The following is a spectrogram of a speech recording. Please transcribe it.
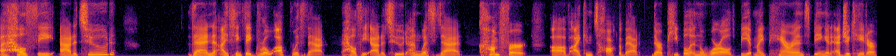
a healthy attitude then i think they grow up with that healthy attitude and with that comfort of i can talk about there are people in the world be it my parents being an educator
